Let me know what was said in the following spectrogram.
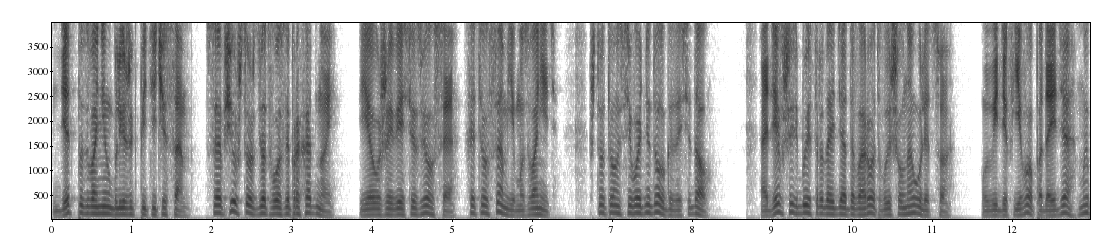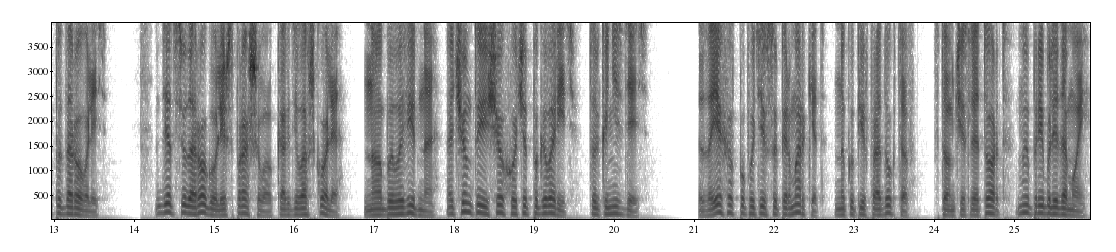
Дед позвонил ближе к пяти часам. Сообщил, что ждет возле проходной. Я уже весь извелся, хотел сам ему звонить. Что-то он сегодня долго заседал. Одевшись, быстро дойдя до ворот, вышел на улицу. Увидев его, подойдя, мы поздоровались. Дед всю дорогу лишь спрашивал, как дела в школе. Но было видно, о чем-то еще хочет поговорить, только не здесь. Заехав по пути в супермаркет, накупив продуктов, в том числе торт, мы прибыли домой.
